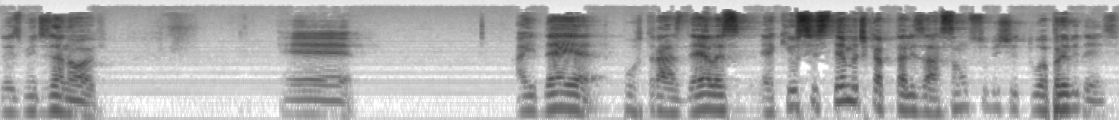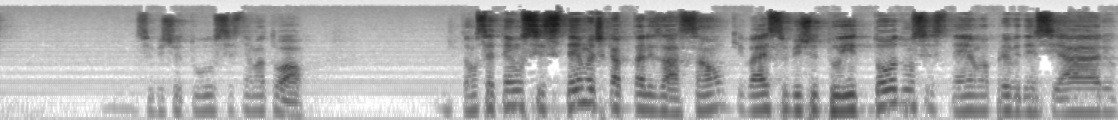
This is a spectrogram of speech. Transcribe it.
2019. É, a ideia por trás delas é que o sistema de capitalização substitua a previdência, substitua o sistema atual. Então você tem um sistema de capitalização que vai substituir todo um sistema previdenciário,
